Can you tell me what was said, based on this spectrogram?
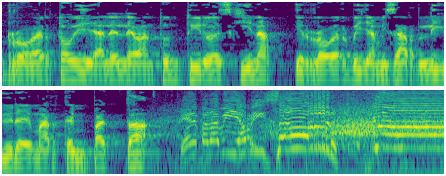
Roberto Vidal le levanta un tiro de esquina y Robert Villamizar, libre de marca, impacta. ¡Gol!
